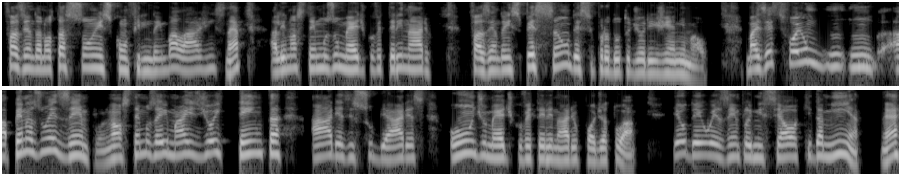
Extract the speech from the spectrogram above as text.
fazendo anotações, conferindo embalagens, né? Ali nós temos um médico veterinário fazendo a inspeção desse produto de origem animal. Mas esse foi um, um, um, apenas um exemplo. Nós temos aí mais de 80 áreas e subáreas onde o médico veterinário pode atuar. Eu dei o exemplo inicial aqui da minha, né?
